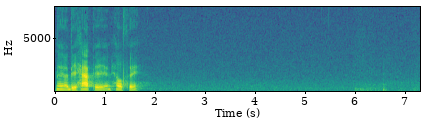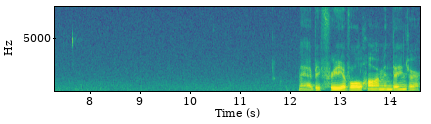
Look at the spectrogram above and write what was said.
May I be happy and healthy. May I be free of all harm and danger.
